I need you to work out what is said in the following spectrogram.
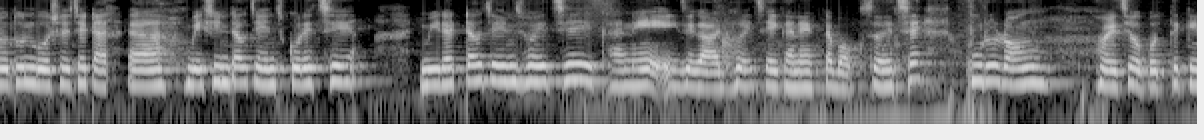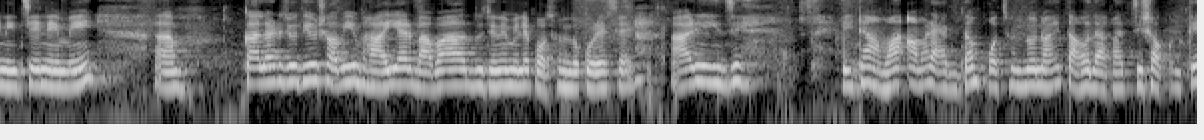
নতুন বসেছে বেসিনটাও চেঞ্জ করেছে। মিরারটাও চেঞ্জ হয়েছে, এখানে এই যে গার্ড হয়েছে, এখানে একটা বক্স হয়েছে। পুরো রং হয়েছে ওপর থেকে নিচে নেমে। কালার যদিও সবই ভাই আর বাবা দুজনে মিলে পছন্দ করেছে। আর এই যে, এইটা আমার আমার একদম পছন্দ নয়, তাও দেখাচ্ছি সকলকে।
